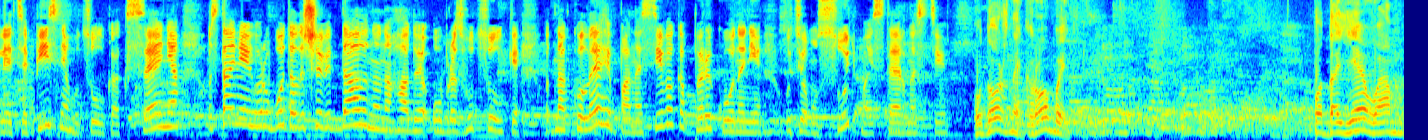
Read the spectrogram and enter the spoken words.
лється пісня, гуцулка Ксеня. Остання його робота лише віддалено нагадує образ гуцулки. Однак колеги пана Сівака переконані у цьому суть майстерності. Художник робить, подає вам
